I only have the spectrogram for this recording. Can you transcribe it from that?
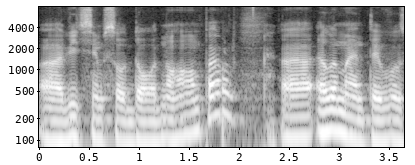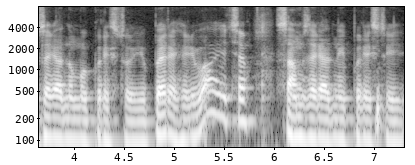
від 700 до 1 амперу. Е, Елементи в зарядному пристрої перегріваються. Сам зарядний пристрій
